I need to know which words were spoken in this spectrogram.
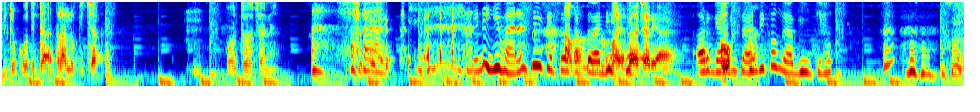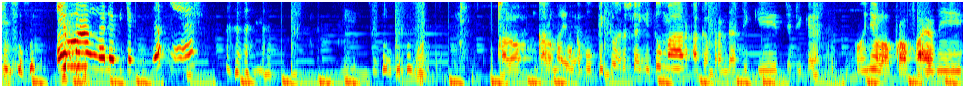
Hidupku tidak terlalu bijak ya. Bodoh aja nih. ini gimana sih ketua-ketua di ya? Dari organisasi kok nggak bijak? Emang nggak ada bijak-bijaknya. Kalau kalau ngomong ya? ke publik tuh harus kayak gitu Mar, agak merendah dikit. Jadi kayak oh ini low profile nih.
